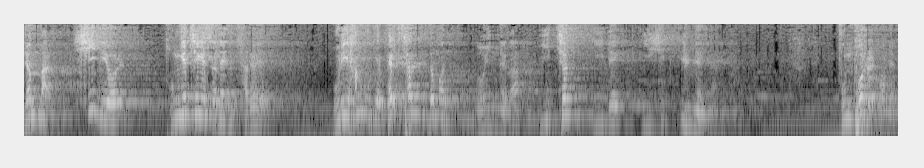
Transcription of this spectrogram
연말 12월 통계청에서 낸 자료에 우리 한국의 100살 넘은 노인네가 2221명이랍니다. 분포를 보면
